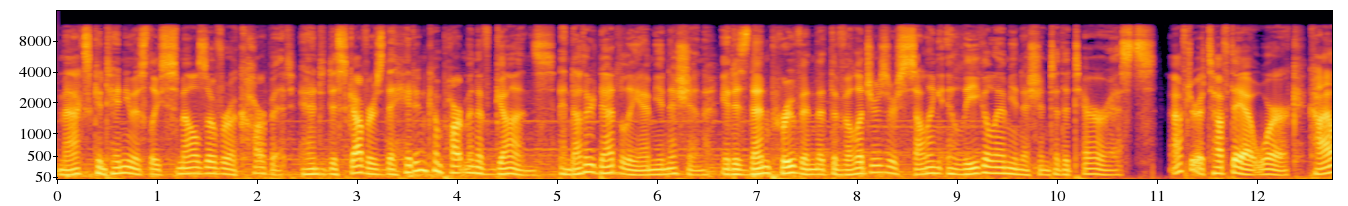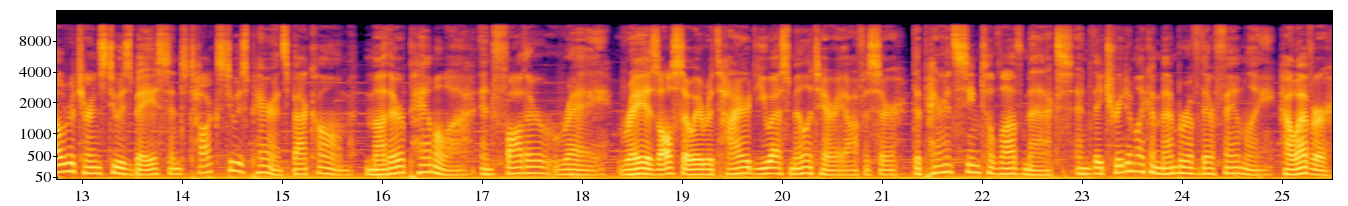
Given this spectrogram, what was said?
Max continuously smells over a carpet and discovers the hidden compartment of guns and other deadly ammunition. It is then proven that the villagers are selling illegal ammunition to the terrorists. After a tough day at work, Kyle returns to his base and talks to his parents back home mother Pamela and father Ray. Ray is also a retired US military officer. The parents seem to love Max and they treat him like a member of their family. However,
